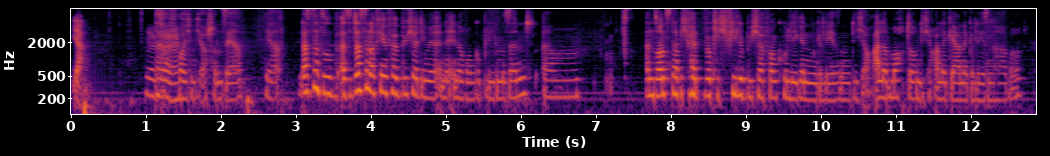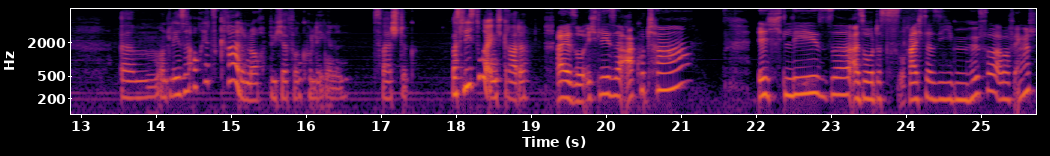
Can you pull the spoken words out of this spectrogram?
Ja, Ja, da freue ich mich auch schon sehr. Ja, das sind so, also das sind auf jeden Fall Bücher, die mir in Erinnerung geblieben sind. Ähm, ansonsten habe ich halt wirklich viele Bücher von Kolleginnen gelesen, die ich auch alle mochte und die ich auch alle gerne gelesen habe. Ähm, und lese auch jetzt gerade noch Bücher von Kolleginnen. Zwei Stück. Was liest du eigentlich gerade? Also, ich lese Akuta. Ich lese, also das reicht ja sieben Höfe, aber auf Englisch.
